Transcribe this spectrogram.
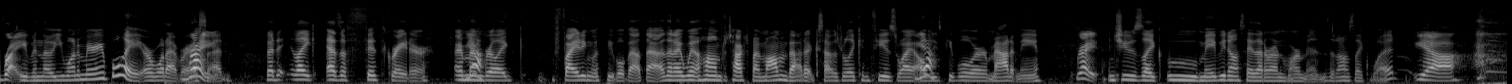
Right. Even though you want to marry a boy or whatever Right. I said. But like, as a fifth grader, I remember like fighting with people about that. And then I went home to talk to my mom about it because I was really confused why all Yeah. these people were mad at me. Right. And she was like, ooh, maybe don't say that around Mormons. And I was like, what? Yeah.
